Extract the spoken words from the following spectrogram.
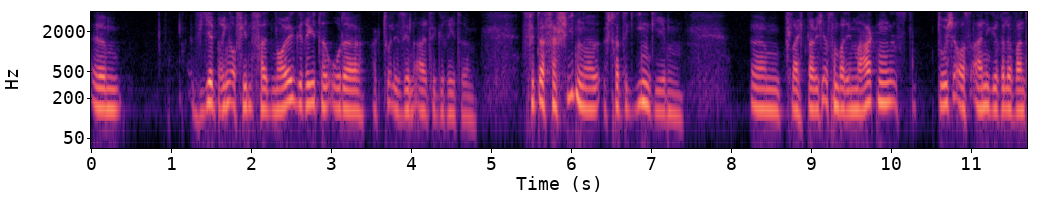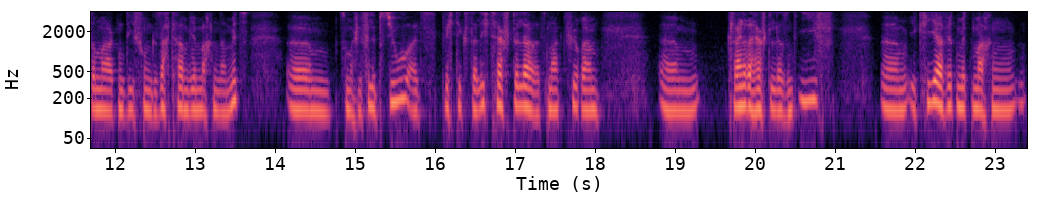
ähm, wir bringen auf jeden Fall neue Geräte oder aktualisieren alte Geräte. Es wird da verschiedene Strategien geben. Ähm, vielleicht bleibe ich erstmal bei den Marken. Es gibt durchaus einige relevante Marken, die schon gesagt haben, wir machen da mit. Ähm, zum Beispiel Philips Hue als wichtigster Lichthersteller, als Marktführer. Ähm, kleinere Hersteller sind Eve, ähm, IKEA wird mitmachen,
